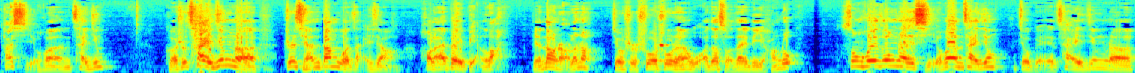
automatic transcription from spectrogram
他喜欢蔡京。可是蔡京呢之前当过宰相，后来被贬了，贬到哪儿了呢？就是说书人我的所在地杭州。宋徽宗呢喜欢蔡京，就给蔡京呢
